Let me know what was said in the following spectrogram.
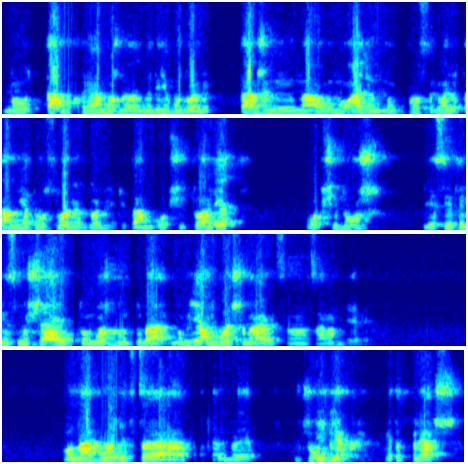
Ну, там прям можно на берегу домик. Также на Аунуане, ну, просто говорю, там нет условий в домике. Там общий туалет, общий душ. Если это не смущает, то можно туда. Но мне он больше нравится на самом деле. Он находится как бы, в джунглях, этот пляж,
